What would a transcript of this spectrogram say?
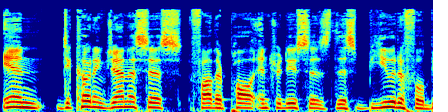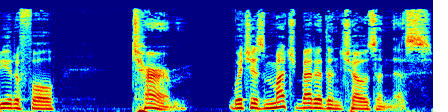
In Decoding Genesis, Father Paul introduces this beautiful, beautiful term, which is much better than chosenness.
